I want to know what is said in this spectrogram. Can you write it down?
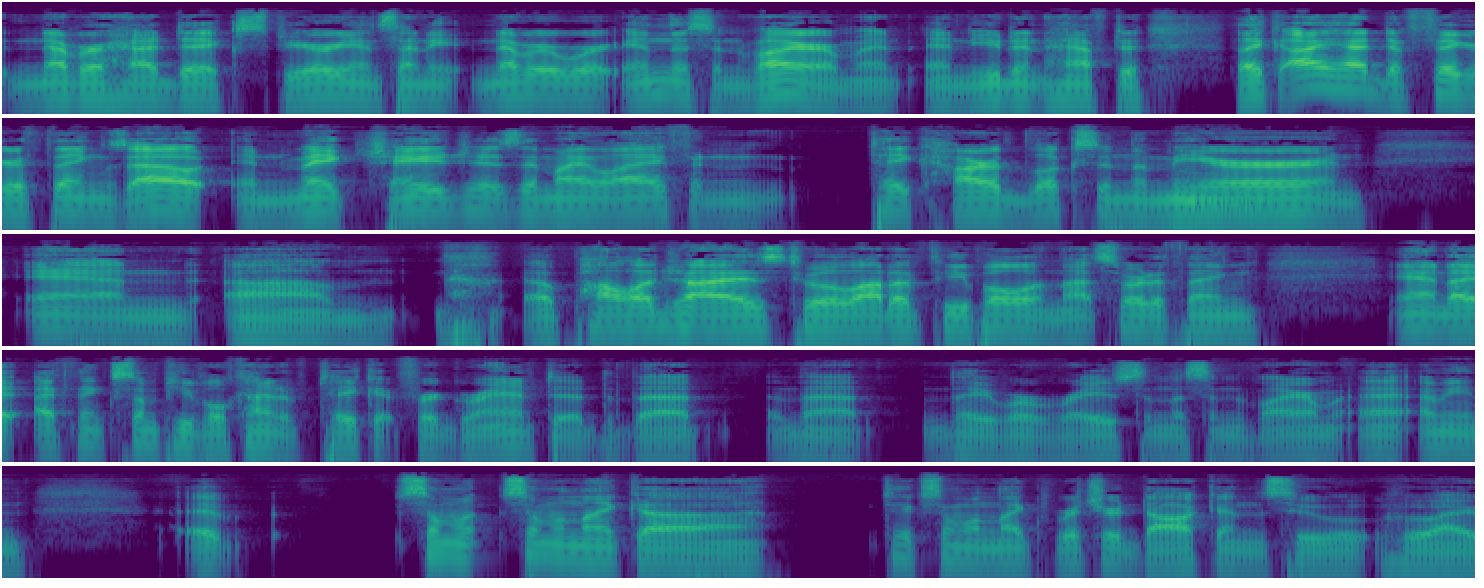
never had to experience any, never were in this environment, and you didn't have to. Like I had to figure things out and make changes in my life and take hard looks in the mirror and and um, apologize to a lot of people and that sort of thing. And I, I think some people kind of take it for granted that that they were raised in this environment. I- I mean, uh, someone someone like uh, take someone like Richard Dawkins, who who I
